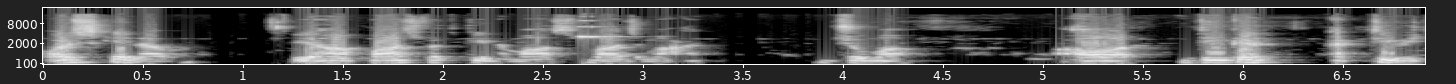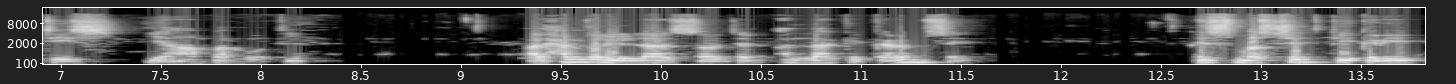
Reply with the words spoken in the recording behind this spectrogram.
और इसके अलावा यहाँ पाँच वक्त की नमाज़ बाजमात जुमा और दीगर एक्टिविटीज़ यहाँ पर होती हैं। अल्हम्दुलिल्लाह अल्लाह के करम से इस मस्जिद के करीब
